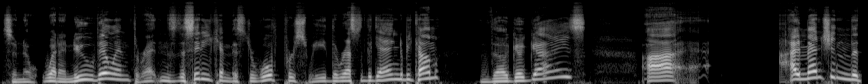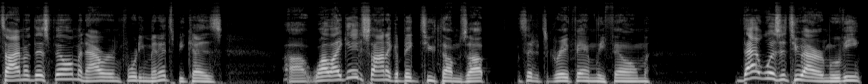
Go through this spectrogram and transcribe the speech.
So, no, when a new villain threatens the city, can Mr. Wolf persuade the rest of the gang to become the good guys? Uh, I mentioned the time of this film, an hour and 40 minutes, because uh, while I gave Sonic a big two thumbs up, said it's a great family film, that was a two hour movie.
